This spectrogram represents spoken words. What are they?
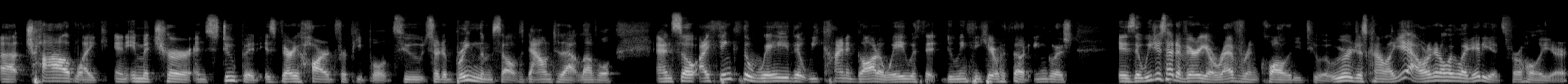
uh, childlike and immature and stupid is very hard for people to sort of bring themselves down to that level. And so I think the way that we kind of got away with it doing the year without English is that we just had a very irreverent quality to it. We were just kind of like, yeah, we're going to look like idiots for a whole year.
